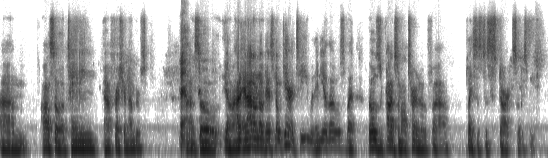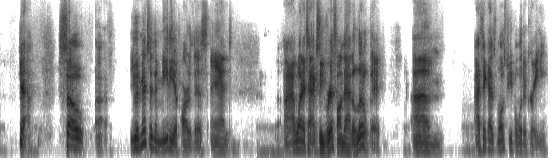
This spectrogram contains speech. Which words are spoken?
um, also obtaining uh, fresher numbers. Yeah. Uh, so you know, I, and I don't know. There's no guarantee with any of those, but those are probably some alternative uh, places to start, so to speak. Yeah. So uh, you had mentioned the media part of this, and I wanted to actually riff on that a little bit. Um, I think, as most people would agree,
